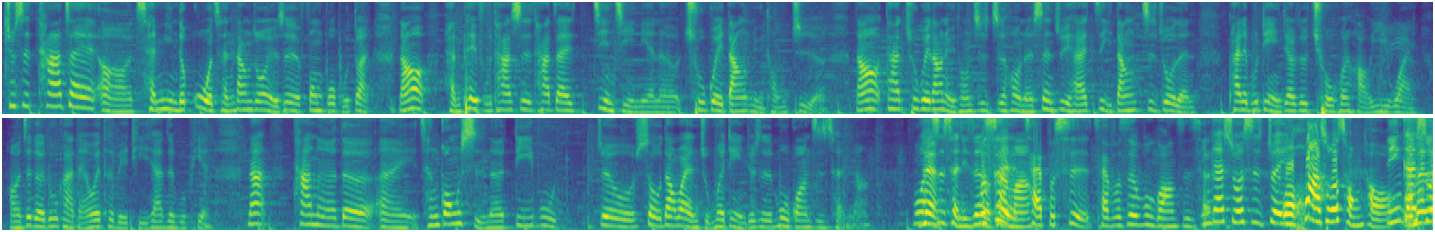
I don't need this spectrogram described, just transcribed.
就是他在呃成名的过程当中也是风波不断，然后很佩服他，是他在近几年呢出柜当女同志了。然后他出柜当女同志之后呢，甚至于还自己当制作人拍了一部电影叫做《求婚好意外》。好，这个卢卡等下会特别提一下这部片。那他呢的呃成功史呢，第一部就受到外人瞩目的电影就是《暮光之城》啊。暮光之城，你真的有看吗？才不是，才不是暮光之城。应该说是最……我话说从头，你应该说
